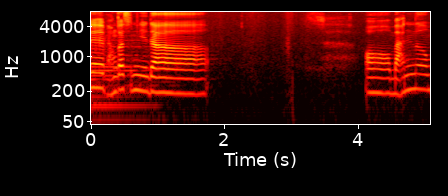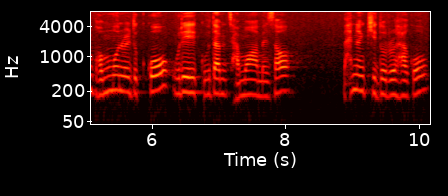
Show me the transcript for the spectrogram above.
반갑습니다. 어, 많은 법문을 듣고 우리 구담 자모하면서 많은 기도를 하고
